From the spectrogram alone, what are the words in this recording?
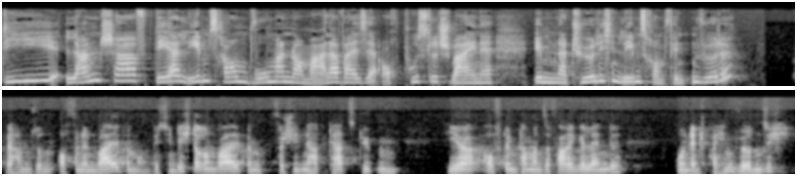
die Landschaft, der Lebensraum, wo man normalerweise auch Pustelschweine im natürlichen Lebensraum finden würde? Wir haben so einen offenen Wald, wir haben auch ein bisschen dichteren Wald, wir haben verschiedene Habitatstypen hier auf dem Taman Safari Gelände und entsprechend würden sich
